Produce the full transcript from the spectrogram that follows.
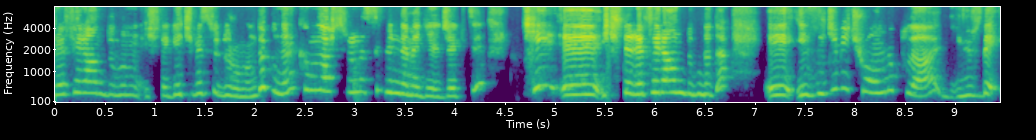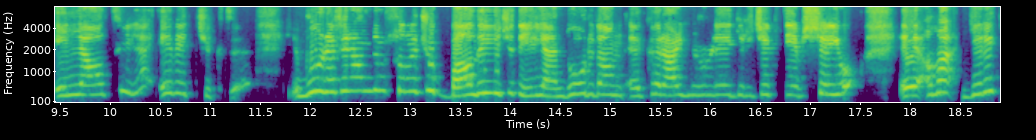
referandumun işte geçmesi durumunda bunların kamulaştırılması gündeme gelecekti. Ki e, işte referandumda da e, ezici bir çoğunlukla yüzde 56 ile evet çıktı. Bu referandum sonucu bağlayıcı değil yani doğrudan e, karar yürürlüğe girecek diye bir şey yok. Ama gerek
